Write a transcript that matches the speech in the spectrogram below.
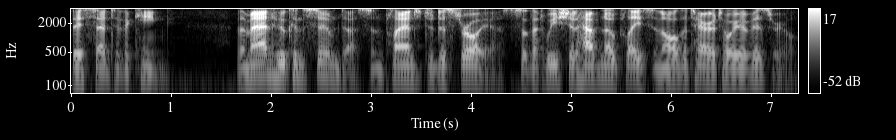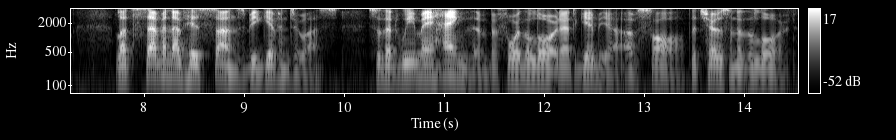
They said to the king, The man who consumed us and planned to destroy us, so that we should have no place in all the territory of Israel, let seven of his sons be given to us, so that we may hang them before the Lord at Gibeah of Saul, the chosen of the Lord.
